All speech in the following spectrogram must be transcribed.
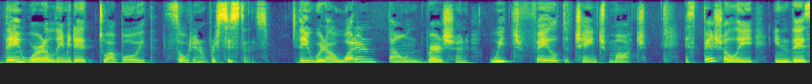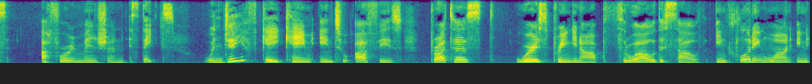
they were limited to avoid Southern resistance. They were a watered down version which failed to change much, especially in these aforementioned states. When JFK came into office, protests were springing up throughout the South, including one in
